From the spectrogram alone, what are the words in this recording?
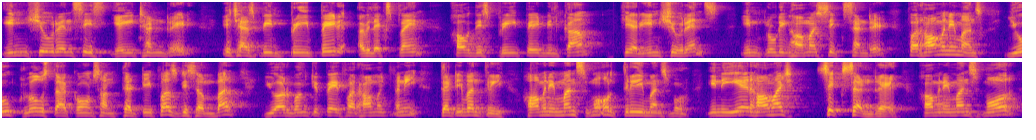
insurance is 800, which has been prepaid. I will explain how this prepaid will come. Here, insurance, including how much 600 for how many months? You close the accounts on 31st december. You are going to pay for how much money? 31 3 how many months more? 3 months more. In a year how much? 600 how many months more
